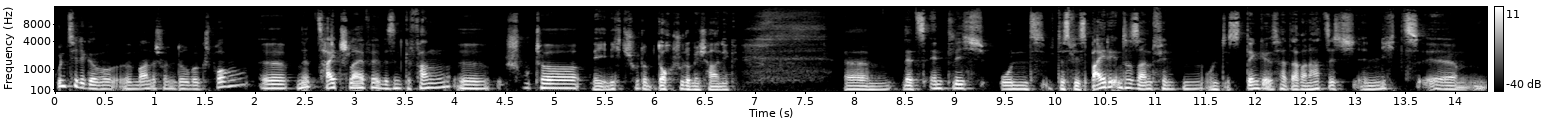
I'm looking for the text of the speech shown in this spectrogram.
unzählige Male schon darüber gesprochen, äh, ne, Zeitschleife, wir sind gefangen, äh, Shooter, nee, nicht Shooter, doch Shooter-Mechanik. Ähm, letztendlich und dass wir es beide interessant finden und ich denke, es hat daran hat sich nichts ähm,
